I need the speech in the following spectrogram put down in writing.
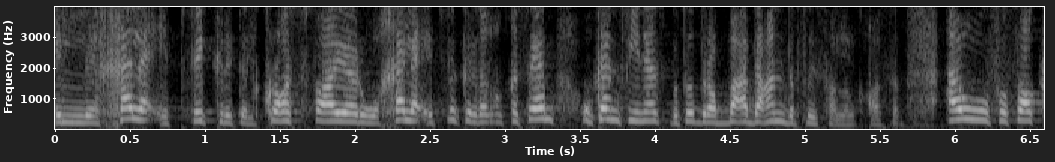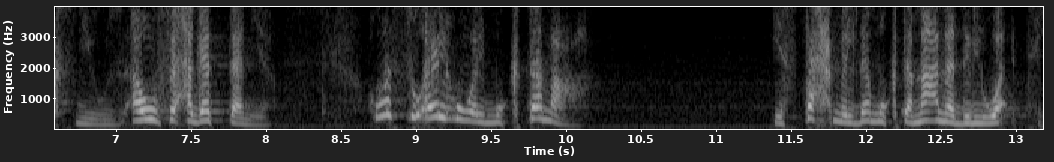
اللي خلقت فكرة ال crossfire وخلقت فكرة الانقسام وكان في ناس بتضرب بعض عند فيصل القاسم أو في Fox News أو في حاجات تانية. هو السؤال هو المجتمع يستحمل ده مجتمعنا دلوقتي؟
